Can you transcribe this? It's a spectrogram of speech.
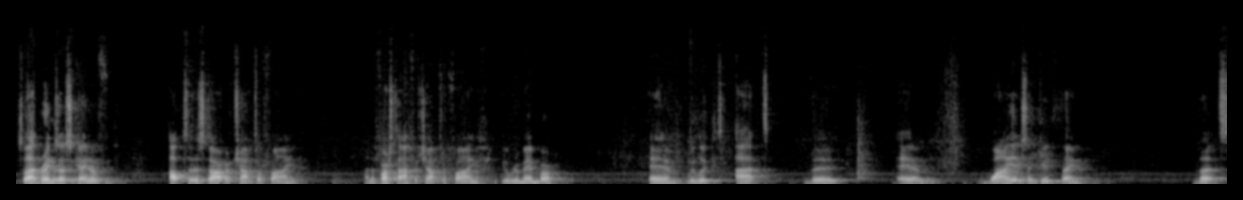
So that brings us kind of up to the start of chapter 5. And the first half of chapter 5, you'll remember, um, we looked at the um, why it's a good thing that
